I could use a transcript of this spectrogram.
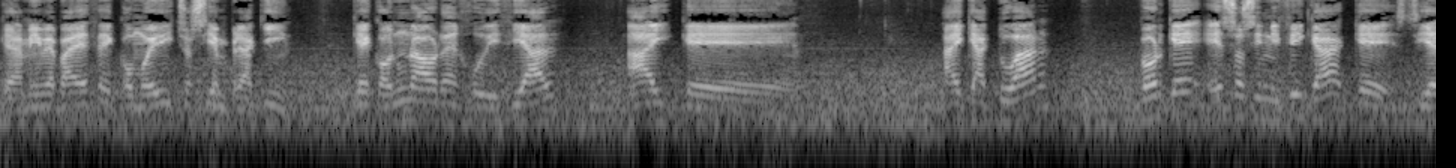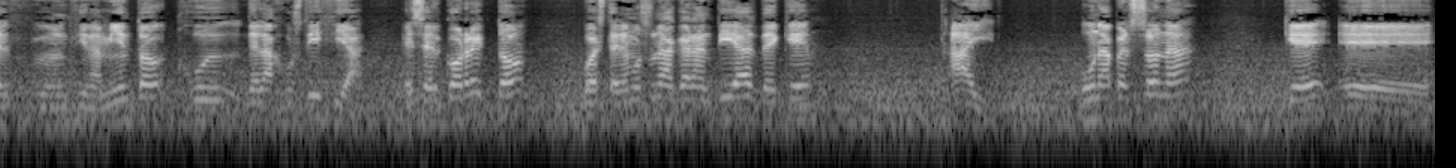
que a mí me parece, como he dicho siempre aquí, que con una orden judicial hay que hay que actuar porque eso significa que si el funcionamiento de la justicia es el correcto, pues tenemos unas garantías de que hay una persona que eh,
